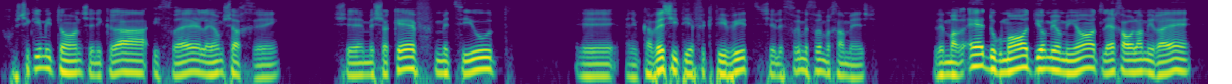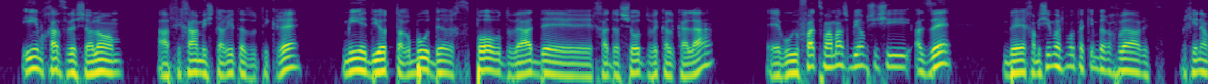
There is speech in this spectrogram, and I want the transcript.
אנחנו משיקים עיתון שנקרא ישראל היום שאחרי, שמשקף מציאות, אה, אני מקווה שהיא תהיה אפקטיבית, של 2025, ומראה דוגמאות יומיומיות לאיך העולם ייראה, אם חס ושלום ההפיכה המשטרית הזו תקרה, מידיעות תרבות, דרך ספורט ועד חדשות וכלכלה. אה, והוא יופץ ממש ביום שישי הזה. ב-50 אלף עותקים ברחבי הארץ, בחינם.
